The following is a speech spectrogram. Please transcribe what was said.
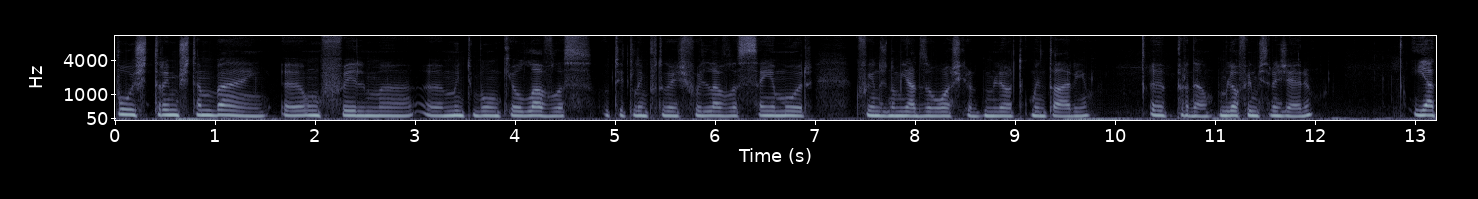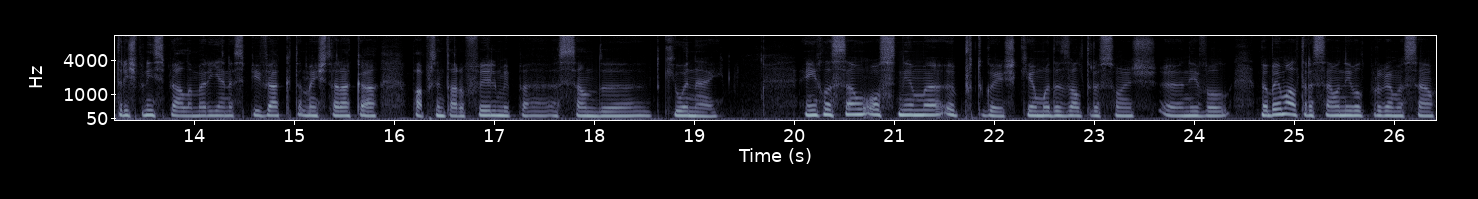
depois teremos também uh, um filme uh, muito bom que é o Loveless. O título em português foi Loveless Sem Amor, que foi um dos nomeados ao Oscar de melhor documentário, uh, perdão, melhor filme estrangeiro. E a atriz principal, a Mariana Spivak, também estará cá para apresentar o filme e para a sessão de, de QA. Em relação ao cinema uh, português, que é uma das alterações uh, a nível. Não é bem uma alteração a nível de programação,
